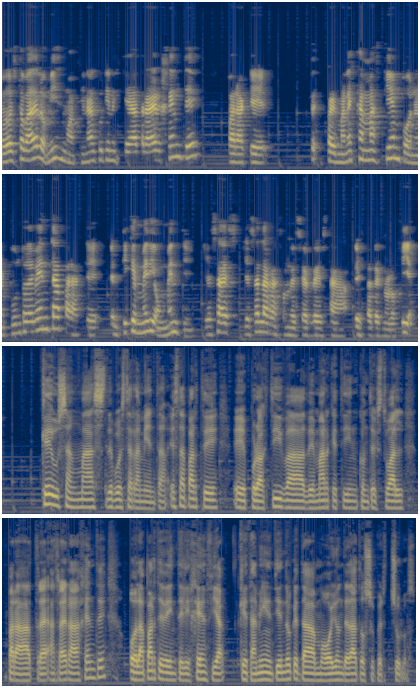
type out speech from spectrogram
todo esto va de lo mismo. Al final tú tienes que atraer gente para que permanezcan más tiempo en el punto de venta para que el ticket medio aumente. Y esa es, esa es la razón de ser de esta, esta tecnología. ¿Qué usan más de vuestra herramienta? ¿Esta parte eh, proactiva de marketing contextual para atraer a la gente o la parte de inteligencia que también entiendo que da mogollón de datos súper chulos?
